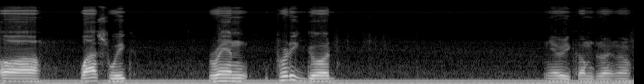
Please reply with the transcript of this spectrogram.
uh, last week. Ran pretty good. Here he comes right now.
